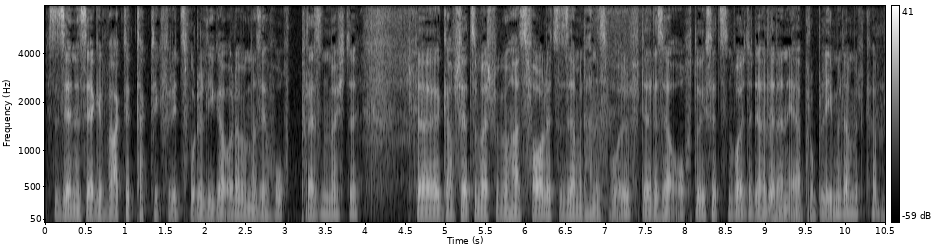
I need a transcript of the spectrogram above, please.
Das ist ja eine sehr gewagte Taktik für die zweite Liga, oder? Wenn man sehr hoch pressen möchte. Da gab es ja zum Beispiel beim HSV letztes Jahr mit Hannes Wolf, der das ja auch durchsetzen wollte. Der hat mhm. ja dann eher Probleme damit gehabt.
